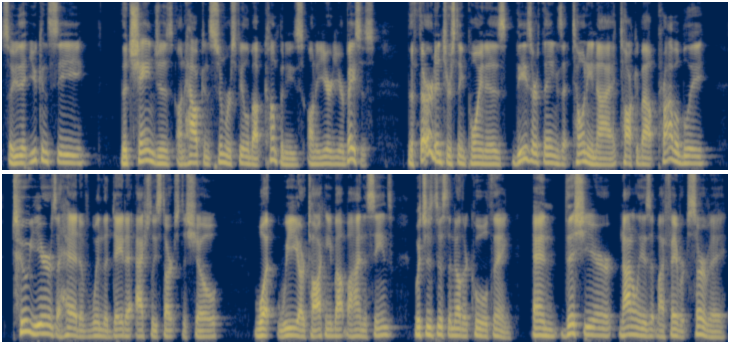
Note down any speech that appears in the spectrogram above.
So that you can see the changes on how consumers feel about companies on a year to year basis. The third interesting point is these are things that Tony and I talk about probably two years ahead of when the data actually starts to show what we are talking about behind the scenes, which is just another cool thing. And this year, not only is it my favorite survey,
